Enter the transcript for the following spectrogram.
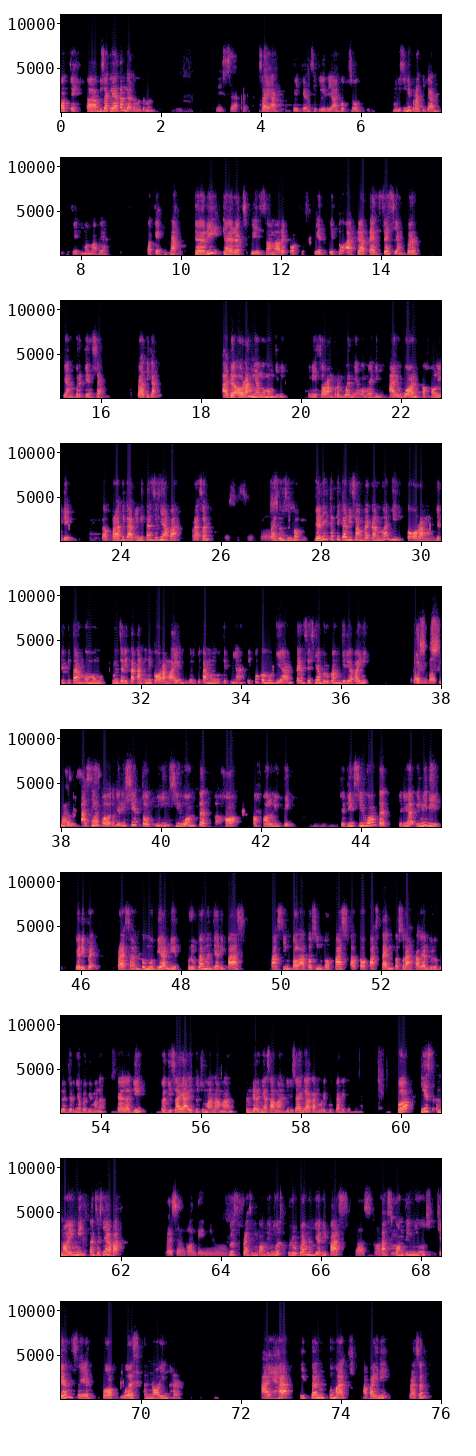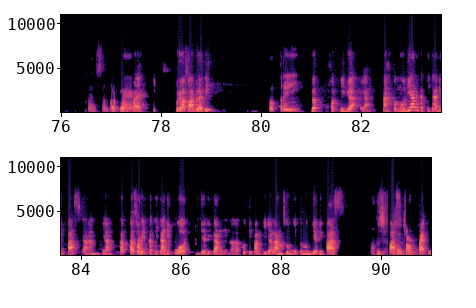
Oke, uh, bisa kelihatan nggak teman-teman? Bisa. Bisa ya? Oke, can see clearly. I hope so. Nah, di sini perhatikan. Oke, mohon maaf ya. Oke, nah dari direct space sama reported space itu ada tenses yang ber yang bergeser. Perhatikan. Ada orang yang ngomong gini, ini seorang perempuan yang ngomongnya gini, I want a holiday. Eh, perhatikan, ini tensesnya apa? Present. Present simple. Jadi ketika disampaikan lagi ke orang, jadi kita ngomong menceritakan ini ke orang lain, gitu, kita mengutipnya, itu kemudian tensesnya berubah menjadi apa ini? Past simple. Past simple. Jadi she told me she wanted a, ho a holiday. Jadi she wanted. Jadi ini di dari present kemudian di, berubah menjadi past past simple atau simple past atau past tense. Terserah kalian dulu belajarnya bagaimana. Sekali lagi bagi saya itu cuma nama bendanya sama. Jadi saya nggak akan meributkan itu. Bob is annoying me. Tensesnya apa? Present continuous. Terus present continuous berubah menjadi past past continuous, past continuous. Jen said Bob was annoying her I have eaten too much apa ini present present perfect, perfect. berapa berarti Verb 3. Good, verb 3 ya. Nah, kemudian ketika dipaskan ya, kata sorry, ketika di quote dijadikan uh, kutipan tidak langsung itu menjadi pas past perfect.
